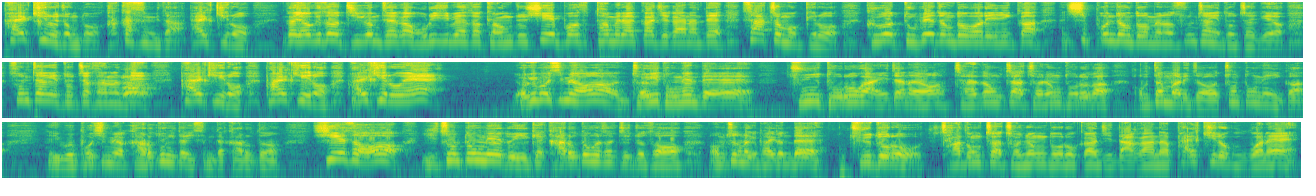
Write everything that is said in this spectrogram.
8km 정도 가깝습니다. 8km. 그러니까 여기서 지금 제가 우리 집에서 경주 시외버스 터미널까지 가는데 4.5km. 그거 두 배 정도 거리니까 한 10분 정도면 순창에 도착해요. 순창에 도착하는데 8km, 8km, 8km에 여기 보시면 저희 동네인데 주 도로가 아니잖아요. 자동차 전용 도로가 없단 말이죠. 촌동네니까. 이거 보시면 가로등이 다 있습니다. 가로등. 시에서 이 촌동네에도 이렇게 가로등을 설치해줘서 엄청나게 밝은데 주도로 자동차 전용 도로까지 나가는 8km 구간에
